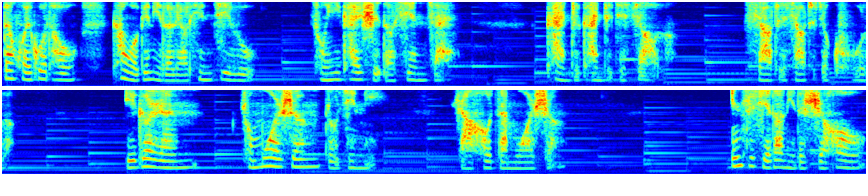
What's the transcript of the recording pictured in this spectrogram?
但回过头看我跟你的聊天记录，从一开始到现在，看着看着就笑了，笑着笑着就哭了，一个人。从陌生走进你，然后再陌生。因此写到你的时候，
